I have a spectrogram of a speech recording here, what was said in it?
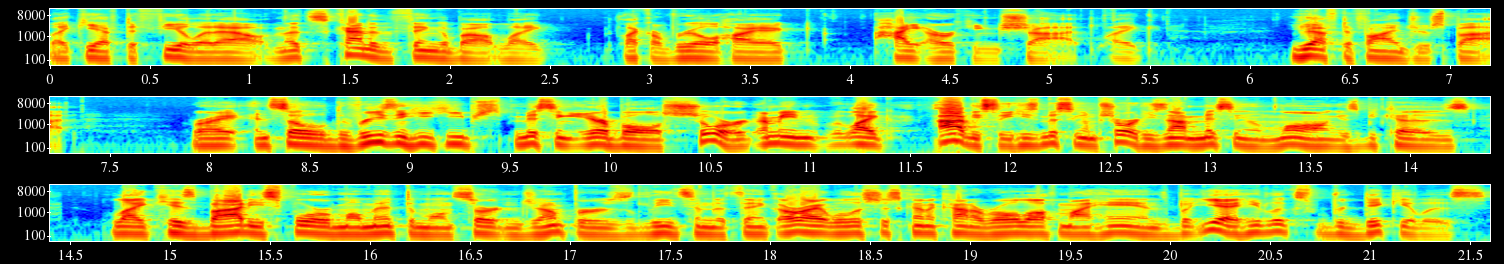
Like you have to feel it out, and that's kind of the thing about like like a real high high arcing shot. Like you have to find your spot right? And so the reason he keeps missing air balls short, I mean, like obviously he's missing them short, he's not missing them long, is because like his body's forward momentum on certain jumpers leads him to think, all right, well, it's just going to kind of roll off my hands. But yeah, he looks ridiculous.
